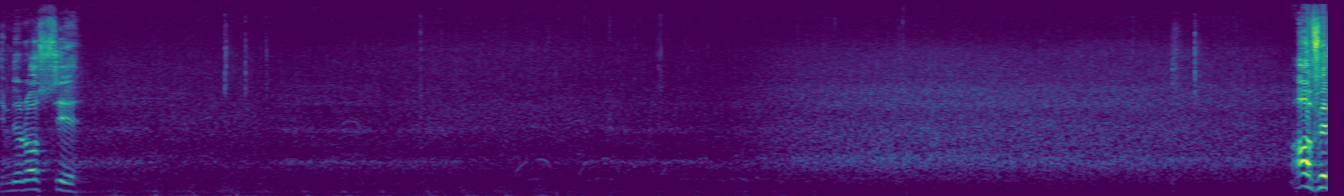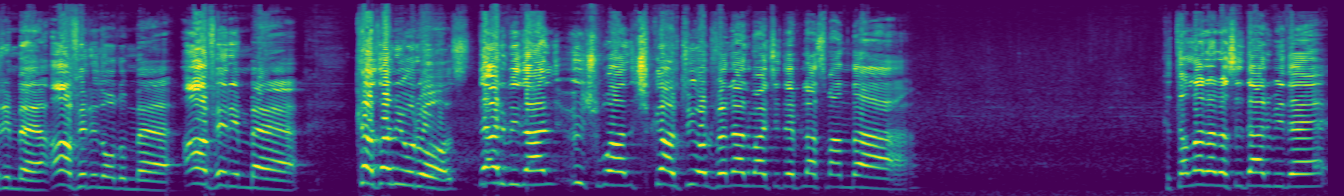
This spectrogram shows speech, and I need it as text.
Şimdi Rossi. Aferin be, aferin oğlum be, aferin be. Kazanıyoruz. Derbiden 3 puan çıkartıyor Fenerbahçe deplasmanda. Kıtalar arası derbide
